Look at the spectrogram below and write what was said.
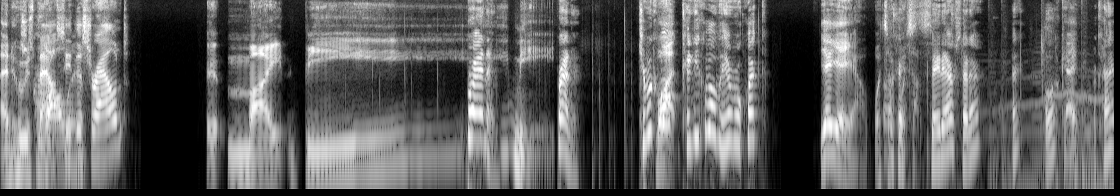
And who's Just Mousy crawling. this round? It might be Brennan. Me. Brennan, can we come What? Can you come over here real quick? Yeah, yeah, yeah. What's up? okay, What's up? stay there, stay there. Okay. Okay. okay.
